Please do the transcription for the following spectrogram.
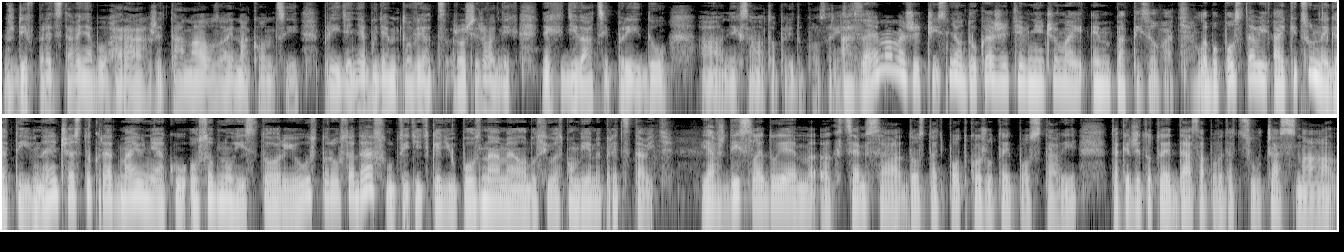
vždy v predstavení alebo v hrách, že tá naozaj na konci príde. Nebudem to viac rozširovať, nech, nech diváci prídu a nech sa na to prídu pozrieť. A zaujímavé, že či s ňou dokážete v niečom aj empatizovať. Lebo postavy, aj keď sú negatívne, častokrát majú nejakú osobnú históriu, s ktorou sa dá súcitiť, keď ju poznáme alebo si ju aspoň vieme predstaviť. Ja vždy sledujem, e, chcem sa dostať pod kožu tej postavy, tak keďže toto je, dá sa povedať, súčasná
